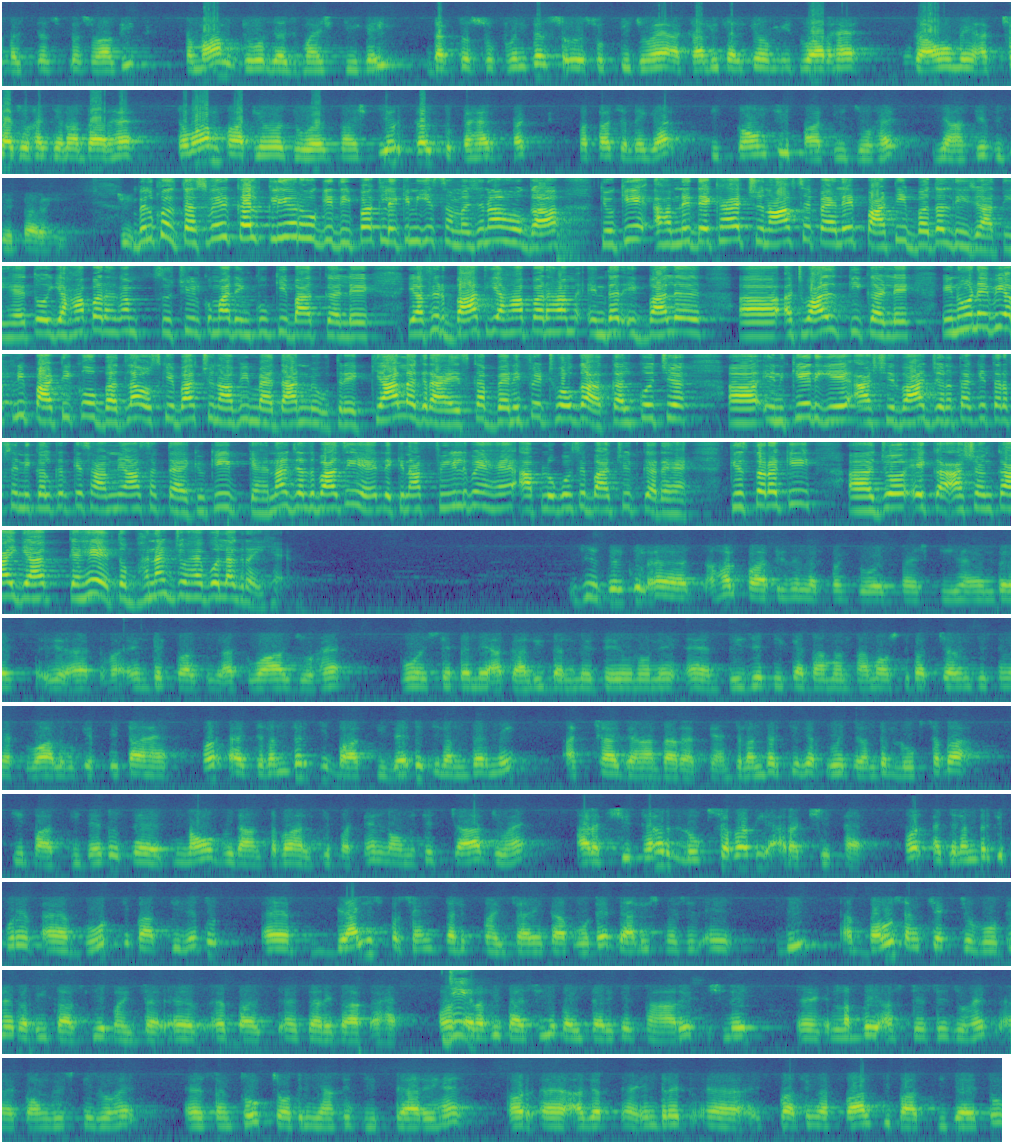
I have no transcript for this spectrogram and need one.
सवाल थी। तमाम ज़ोर आजमाइश की गई। डॉक्टर सुखविंदर सुक्की जो है अकाली दल के उम्मीदवार है। गाँव में अच्छा जो है जनाधार है। तमाम पार्टियों ने जो आजमाइश की और कल दोपहर तक पता चलेगा कि कौन सी पार्टी जो है यहाँ से विजेता रही। बिल्कुल, तस्वीर कल क्लियर होगी दीपक, लेकिन ये समझना होगा, क्योंकि हमने देखा है चुनाव से पहले पार्टी बदल दी जाती है तो यहाँ पर हम सुशील कुमार रिंकू की बात कर ले, या फिर बात यहाँ पर हम इंदर इकबाल अटवाल की कर ले, इन्होंने भी अपनी पार्टी को बदला, उसके बाद चुनावी मैदान में उतरे। क्या लग रहा है, इसका बेनिफिट होगा? कल कुछ इनके लिए आशीर्वाद जनता की तरफ़ से निकल करके सामने आ सकता है? क्योंकि कहना जल्दबाजी है, लेकिन आप फ़ील्ड में हैं, आप लोगों से बातचीत कर रहे हैं। किस तरह की जो एक आशंका या कहे तो भनक जो है वो लग रही है। जी, बिल्कुल हर पार्टी ने लगभग दो आजमाइश की है। इंदिर अटवाल जो है, वो इससे पहले अकाली दल में थे। उन्होंने बीजेपी का दामन थामा, उसके बाद चरणजीत सिंह अटवाल उनके पिता हैं। और जलंधर की बात की जाए तो जलंधर में अच्छा जहादार रहते हैं। जलंधर की अगर पूरे जलंधर लोकसभा की बात की जाए तो नौ विधानसभा हल्के पड़ते हैं। नौ में से चार जो है आरक्षित है और लोकसभा भी आरक्षित है। और जलंधर के पूरे वोट की बात की जाए तो बयालीस परसेंट दलित भाईचारे का वोट है। बयालीस में से भी बहुसंख्यक जो वोट है रवि दासीय भाईचारे का आता है। और रवि दासीय भाईचारे के सहारे पिछले लंबे अरसे से जो है कांग्रेस के जो है संतोष चौधरी यहाँ से जीतते आ रहे हैं। और अगर इकबाल सिंह अकबाल की बात की जाए तो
